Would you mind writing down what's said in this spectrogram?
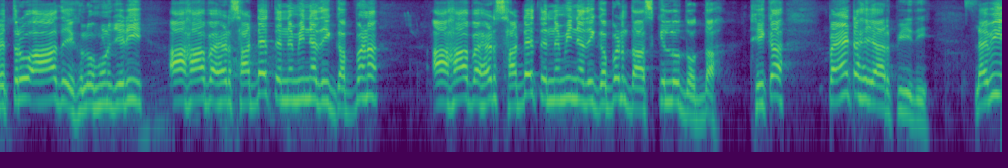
ਮਿੱਤਰੋ ਆਹ ਦੇਖ ਲਓ ਹੁਣ ਜਿਹੜੀ ਆਹਾ ਬਹਿੜ ਸਾਢੇ ਤਿੰਨ ਮਹੀਨਿਆਂ ਦੀ ਗੱਬਣ ਆਹਾ ਬਹਿੜ ਸਾਢੇ ਤਿੰਨ ਮਹੀਨਿਆਂ ਦੀ ਗੱਬਣ 10 ਕਿਲੋ ਦੁੱਧ ਆ ਠੀਕ ਆ? 65000 ਰੁਪਏ ਦੀ। ਲੈ ਵੀ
